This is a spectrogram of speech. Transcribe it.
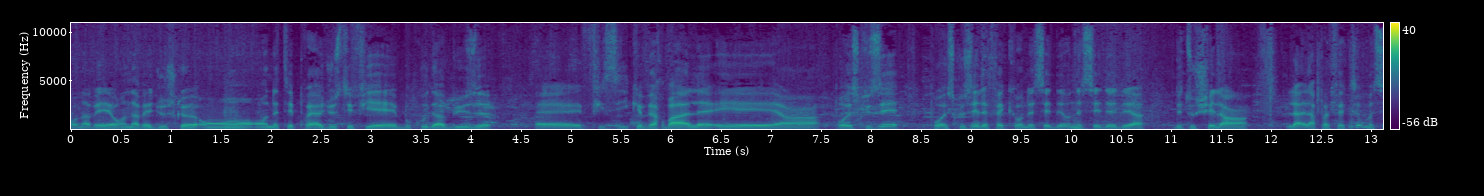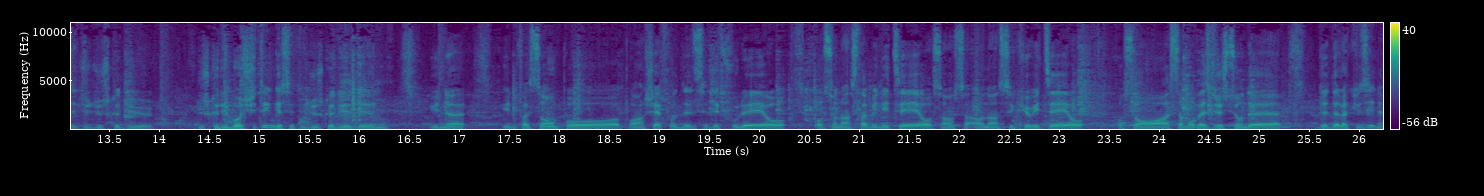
on avait, on avait juste que on, on était prêt à justifier beaucoup d'abus euh, physiques, verbales et euh, pour excuser, pour excuser le fait qu'on essaie de, on essaie toucher la, la, perfection, mais c'est juste que du juste du bullshitting, c'était juste du- une, façon pour, pour un chef de se défouler au, au son instabilité, au son, insécurité, au, au son, sa mauvaise gestion de, de, la cuisine.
